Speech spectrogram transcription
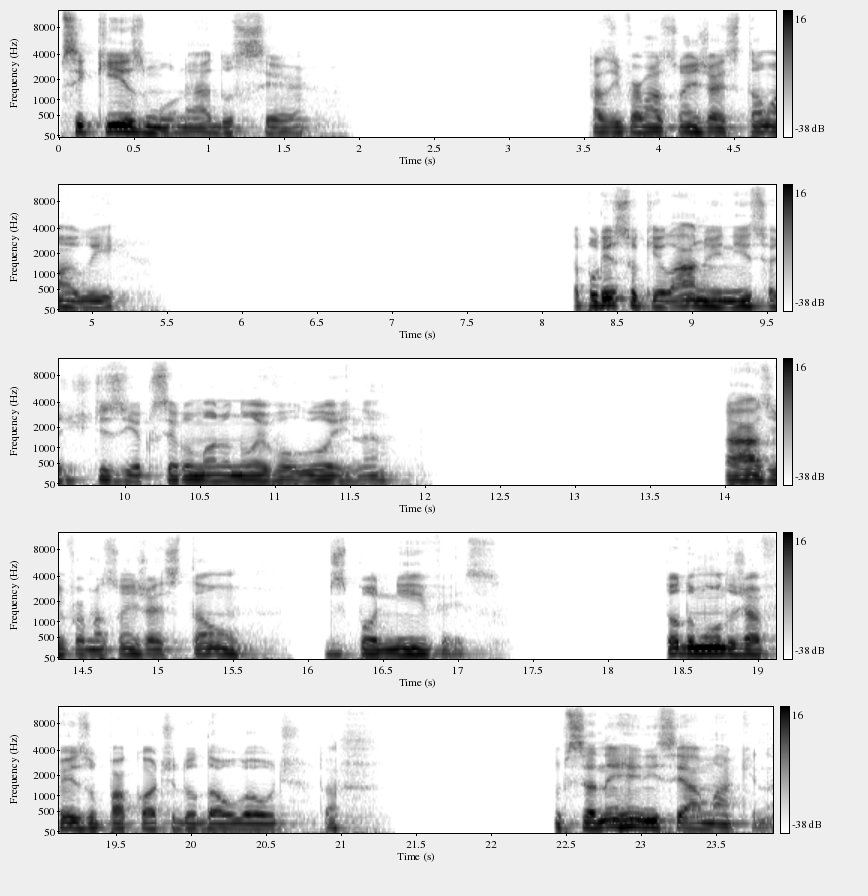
psiquismo né, do ser. As informações já estão ali. É por isso que lá no início a gente dizia que o ser humano não evolui, né? As informações já estão disponíveis. Todo mundo já fez o pacote do download, tá? Não precisa nem reiniciar a máquina.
